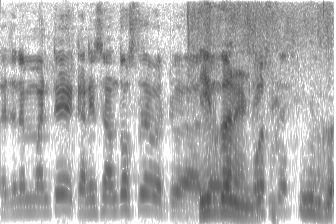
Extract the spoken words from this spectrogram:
గజ నిమ్మ అంటే కనీసం ఎంత వస్తుంది? ఇదిగోనండి? ఇదిగో.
